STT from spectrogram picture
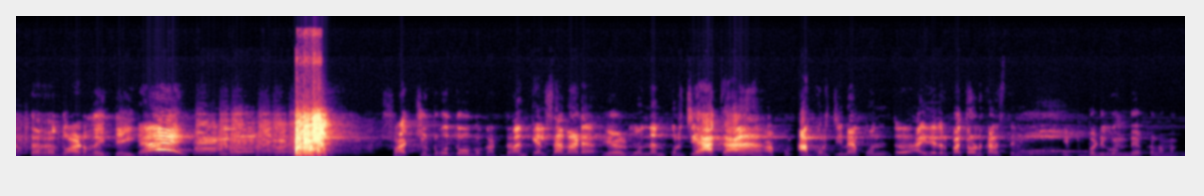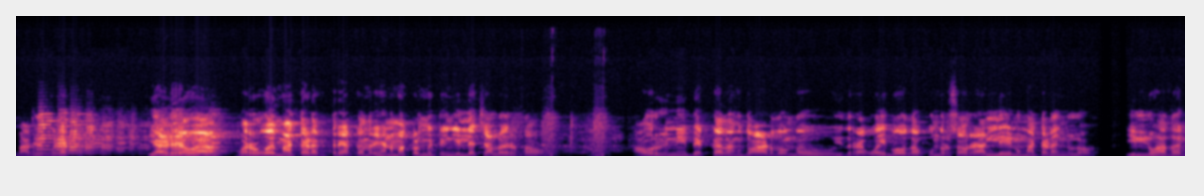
ಎಟ್ಟರ ದೊಡ್ಡದೈತೆ ಈಗ? ಏಯ್! ಸ್ವಚ್ಛ ಇಟ್ಕೋತ ಹೋಗ್ಬೇಕು ಅಟ್ಟ. ಒಂದ್ ಕೆಲ್ಸ ಮಾಡ. ಹೇಳು. ಮುಂದೊಂದ್ ಕುರ್ಚಿ ಹಾಕ. ಆ ಕುರ್ಚಿ? ಮ್ಯಾಗ ಕುಂತು ಐದೈದು ರೂಪಾಯಿ ತಗೊಂಡ್ ಕಳಿಸ್ತೀನಿ. ಇಟ್ ಬಡಿ ಒಂದ್ ಬೇಕಲ್ಲ ಮತ್ ಬಾಗಿಲು ಬಡಿಯಾಕ? ಹೇಳ್ರವ ಹೊರಗೆ ಹೋಗಿ ಮಾತಾಡಕತ್ರಿ. ಯಾಕಂದ್ರೆ ಹೆಣ್ಮಕ್ಳ ಮೀಟಿಂಗ್ ಇಲ್ಲೇ ಚಾಲೋ ಇರ್ತಾವ. ಅವ್ರಿಗೆ ನೀ ಬೇಕಾದಂಗ ದೊಡ್ಡದೊಂದು ಇದ್ರಾಗ ವೈಭವದಾಗ ಕುಂದ್ರಸವ್ರ. ಅಲ್ಲಿ ಏನು ಮಾತಾಡಂಗಿಲ್ಲ ಅವ್ರು. ಇಲ್ಲಿ ಹೋದಾಗ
